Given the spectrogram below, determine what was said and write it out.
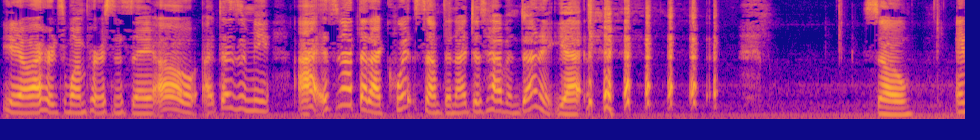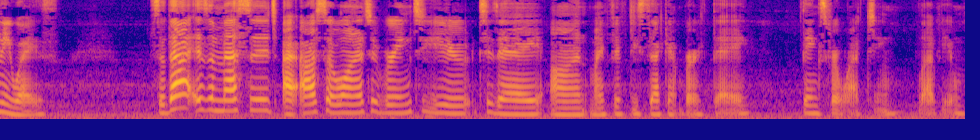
you know, I heard one person say, oh, it doesn't mean, I, it's not that I quit something, I just haven't done it yet. so, anyways, so that is a message I also wanted to bring to you today on my 52nd birthday. Thanks for watching. Love you.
